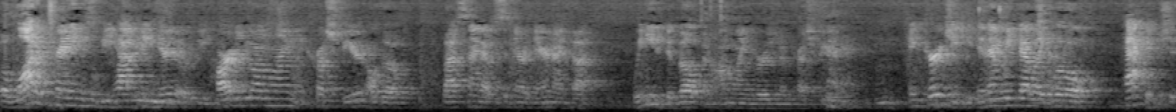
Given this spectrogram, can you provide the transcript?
a lot of trainings will be happening here that would be hard to do online, like Crush Fear. Although last night I was sitting there with Aaron and I thought, we need to develop an online version of Crush Fear. Mm-hmm. Encouraging. And then we've got like a little package.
